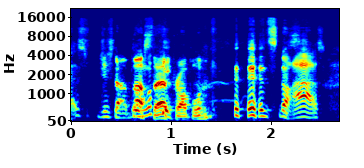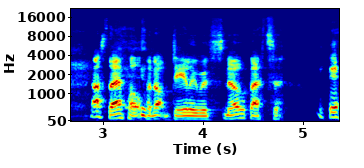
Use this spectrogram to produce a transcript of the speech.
that's just That, that's their problem. it's not ours. That's their fault for not dealing with snow better.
